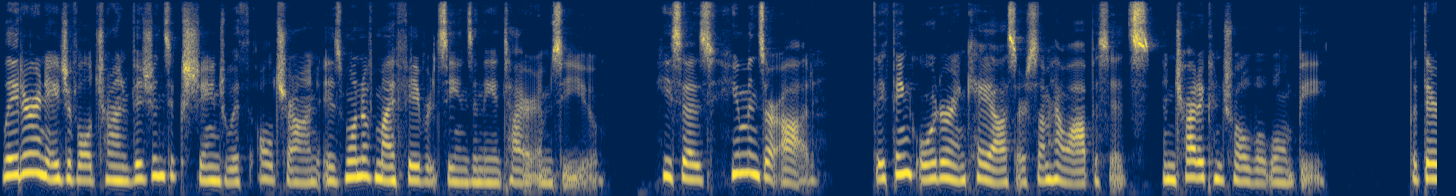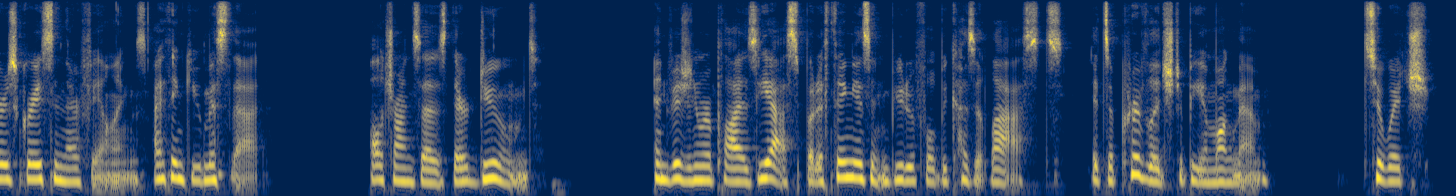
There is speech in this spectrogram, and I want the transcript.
Later in Age of Ultron, Vision's exchange with Ultron is one of my favorite scenes in the entire MCU. He says, Humans are odd. They think order and chaos are somehow opposites and try to control what won't be. But there is grace in their failings. I think you miss that. Ultron says, They're doomed. And Vision replies, Yes, but a thing isn't beautiful because it lasts. It's a privilege to be among them. To which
